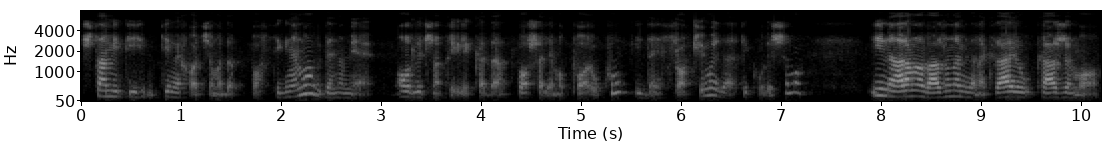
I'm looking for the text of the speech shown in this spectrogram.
šta mi time hoćemo da postignemo, gde nam je odlična prilika da pošaljemo poruku i da je sročimo i da artikulišemo I naravno važno nam je da na kraju kažemo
